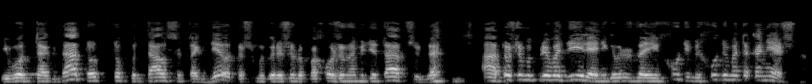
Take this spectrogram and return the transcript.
И вот тогда тот, кто пытался так делать, то, что мы говорим, что это похоже на медитацию, да, а то, что мы приводили, они говорят, да, ихудим, ихудим это, конечно.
